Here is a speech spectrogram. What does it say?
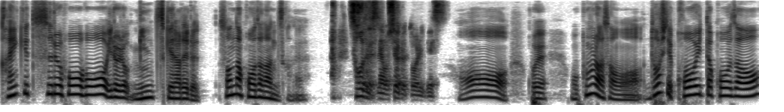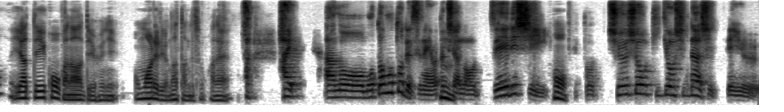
解決する方法をいろいろ身につけられる。そんな講座なんですかね。あそうですね、おっしゃる通りです。おー、これ、奥村さんはどうしてこういった講座をやっていこうかなというふうに思われるようになったんでしょうかね。はい。あの、もともとですね、私、うんあの、税理士。えっと、中小企業診断士っていう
